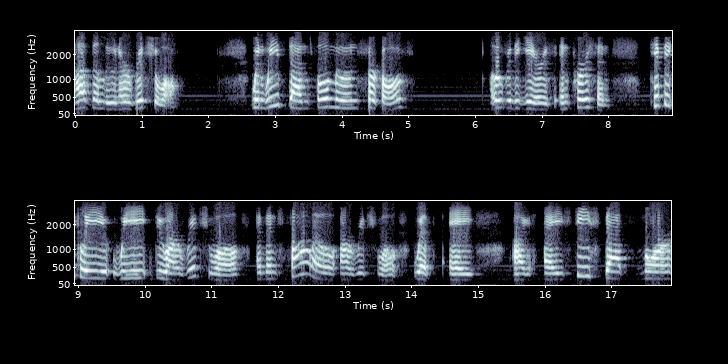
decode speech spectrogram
of the lunar ritual. When we've done full moon circles over the years in person, typically we do our ritual and then follow our ritual with a a, a feast that's more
